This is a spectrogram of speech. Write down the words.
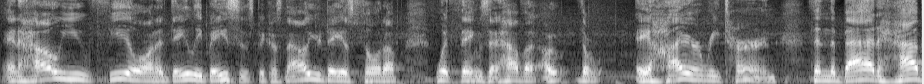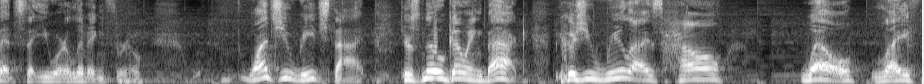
and how you feel on a daily basis, because now your day is filled up with things that have a, a the a higher return than the bad habits that you are living through once you reach that, there's no going back because you realize how well life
